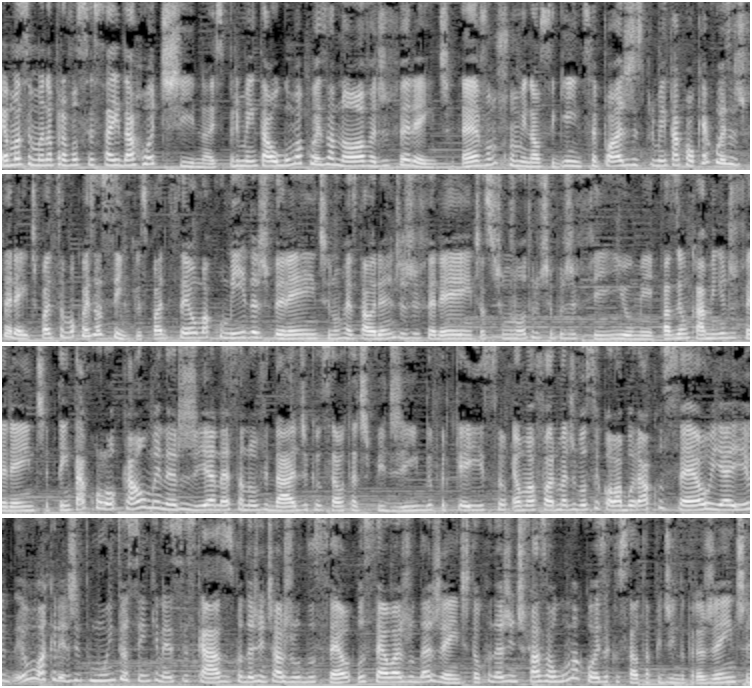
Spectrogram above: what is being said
É uma semana para você sair da rotina, experimentar alguma coisa nova nova, diferente. É, vamos combinar o seguinte: você pode experimentar qualquer coisa diferente. Pode ser uma coisa simples, pode ser uma comida diferente, num restaurante diferente, assistir um outro tipo de filme, fazer um caminho diferente, tentar colocar uma energia nessa novidade que o céu tá te pedindo, porque isso é uma forma de você colaborar com o céu. E aí eu acredito muito assim que nesses casos, quando a gente ajuda o céu, o céu ajuda a gente. Então, quando a gente faz alguma coisa que o céu tá pedindo pra gente,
